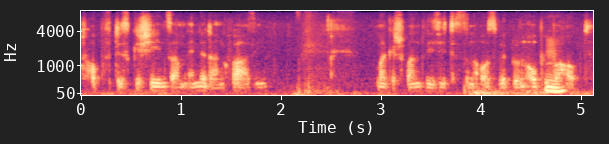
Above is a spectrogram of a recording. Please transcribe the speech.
Topf des Geschehens am Ende dann quasi. Mal gespannt, wie sich das dann auswirkt und ob hm. überhaupt.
